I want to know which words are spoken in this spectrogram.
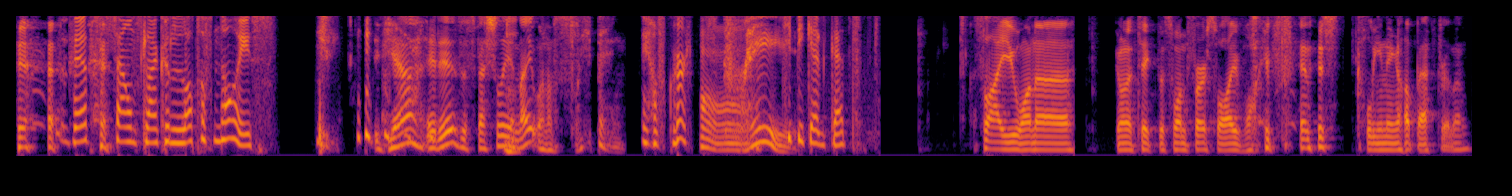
That sounds like a lot of noise. yeah, it is, especially at night when I'm sleeping. Yeah, of course. Great. Typical cat. Sly, you wanna you wanna take this one first while I while I finish cleaning up after them?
